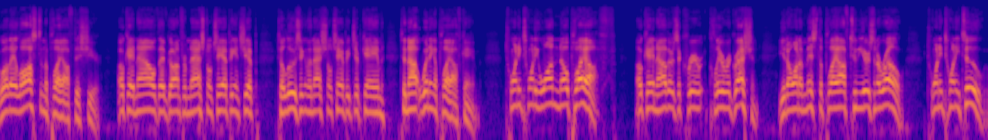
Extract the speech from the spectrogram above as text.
Well, they lost in the playoff this year. Okay, now they've gone from national championship to losing the national championship game to not winning a playoff game. 2021, no playoff. Okay, now there's a clear, clear regression. You don't want to miss the playoff two years in a row. 2022,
